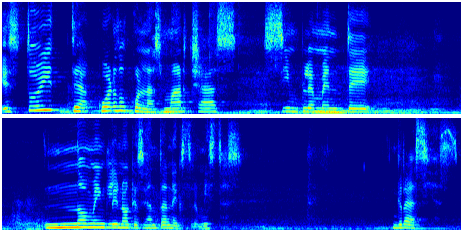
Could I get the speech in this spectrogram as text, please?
estoy de acuerdo con las marchas, simplemente no me inclino a que sean tan extremistas. Gracias.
